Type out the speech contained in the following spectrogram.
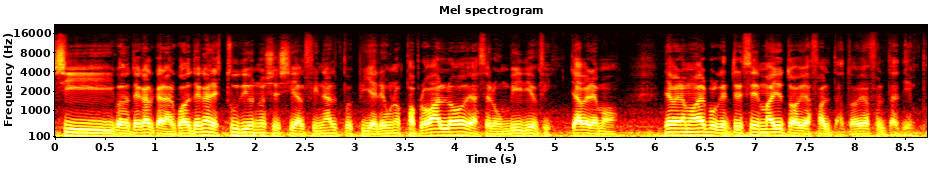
si cuando tenga el canal, cuando tenga el estudio, no sé si al final pues pillaré unos para probarlos y hacer un vídeo, en fin, ya veremos, ya veremos a ver porque el 13 de mayo todavía falta, todavía falta tiempo.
